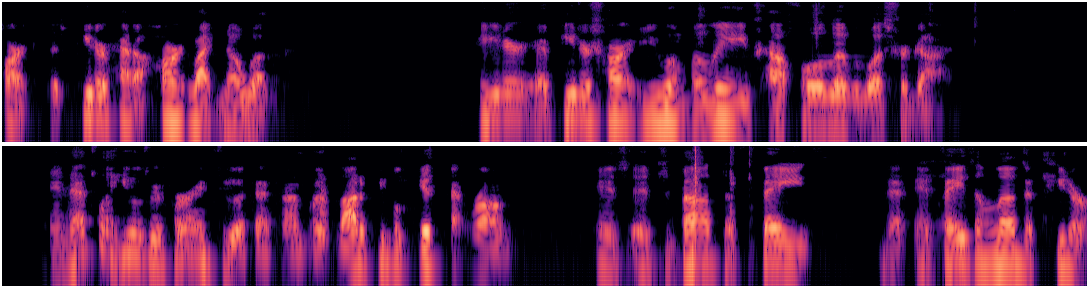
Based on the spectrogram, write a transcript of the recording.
heart, because Peter had a heart like no other. Peter, uh, Peter's heart, you wouldn't believe how full of love it was for God. And that's what he was referring to at that time. But a lot of people get that wrong. It's it's about the faith that and faith and love that Peter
